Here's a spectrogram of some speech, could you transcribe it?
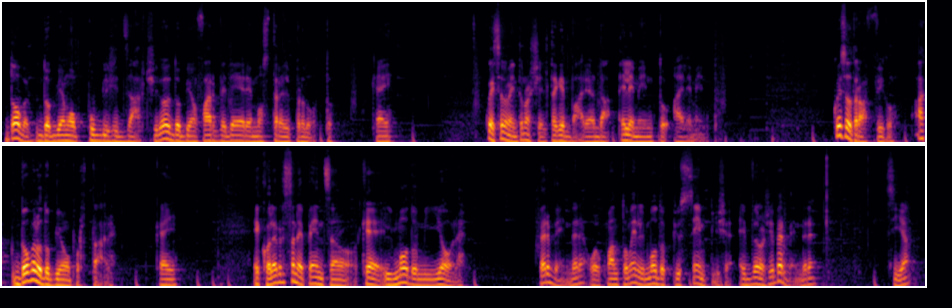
dove dobbiamo pubblicizzarci, dove dobbiamo far vedere e mostrare il prodotto. Ok? Questa è ovviamente una scelta che varia da elemento a elemento. Questo traffico, dove lo dobbiamo portare? Ok? Ecco, le persone pensano che il modo migliore per vendere, o quantomeno il modo più semplice e veloce per vendere, sia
